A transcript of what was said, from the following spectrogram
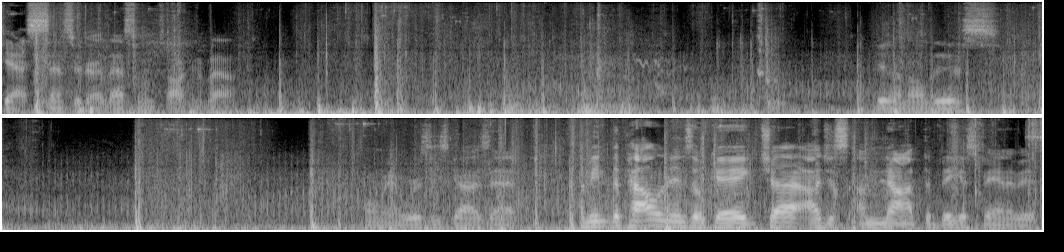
yeah, sensor dart. That's what I'm talking about. Hit on all this. Oh man, where's these guys at? I mean, the Paladin's okay, chat. I just, I'm not the biggest fan of it.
